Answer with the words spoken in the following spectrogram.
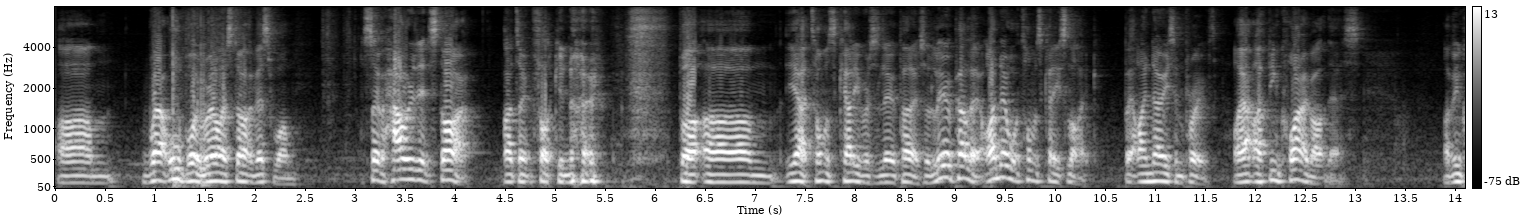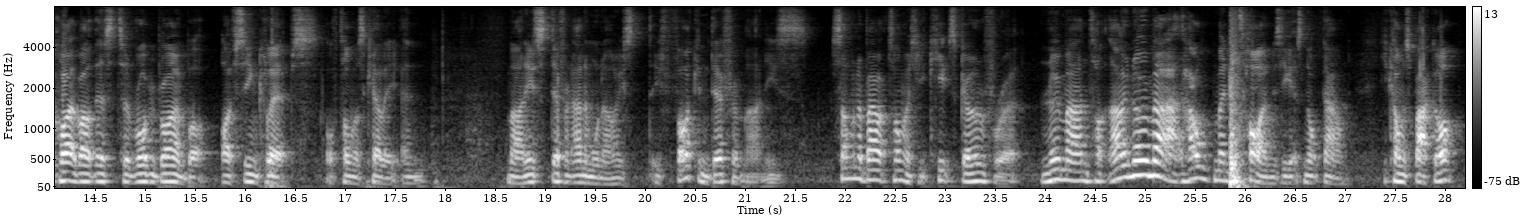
Um, well, oh boy, where do I start with this one? So how did it start? I don't fucking know. But um, yeah, Thomas Kelly versus Leo Pello. So Leo Pello, I know what Thomas Kelly's like, but I know he's improved. I, I've been quiet about this. I've been quiet about this to Robbie Bryan, but I've seen clips of Thomas Kelly, and man, he's a different animal now. He's he's fucking different, man. He's something about Thomas. He keeps going for it. No man, no, no matter how many times he gets knocked down, he comes back up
